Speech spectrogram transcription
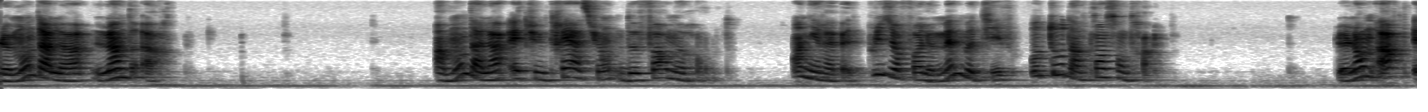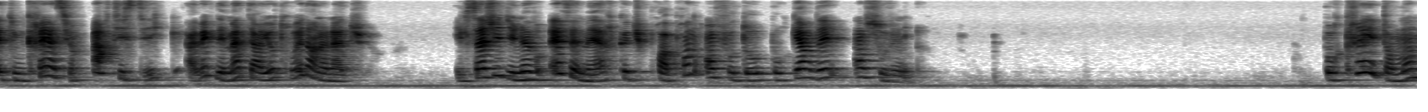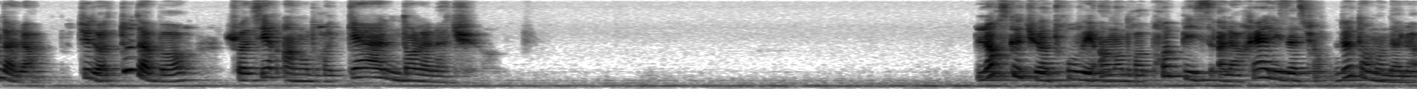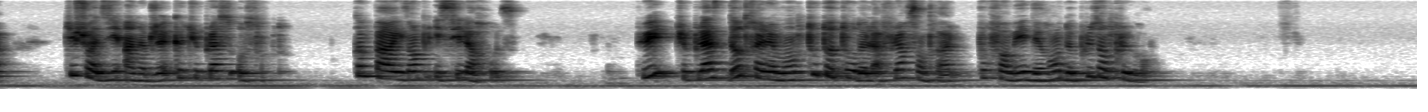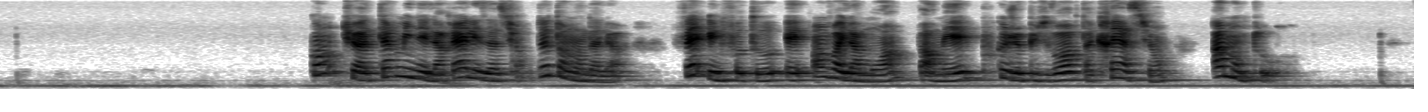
Le mandala land art. Un mandala est une création de forme ronde. On y répète plusieurs fois le même motif autour d'un point central. Le land art est une création artistique avec des matériaux trouvés dans la nature. Il s'agit d'une œuvre éphémère que tu pourras prendre en photo pour garder en souvenir. Pour créer ton mandala, tu dois tout d'abord choisir un endroit calme dans la nature. Lorsque tu as trouvé un endroit propice à la réalisation de ton mandala, tu choisis un objet que tu places au centre, comme par exemple ici la rose. Puis tu places d'autres éléments tout autour de la fleur centrale pour former des rangs de plus en plus grands. Tu as terminé la réalisation de ton mandala, fais une photo et envoie-la moi par mail pour que je puisse voir ta création à mon tour.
